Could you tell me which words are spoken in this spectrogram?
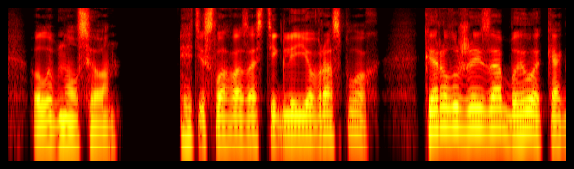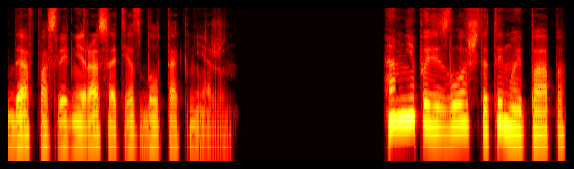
— улыбнулся он. Эти слова застигли ее врасплох. Кэрол уже и забыла, когда в последний раз отец был так нежен. «А мне повезло, что ты мой папа»,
